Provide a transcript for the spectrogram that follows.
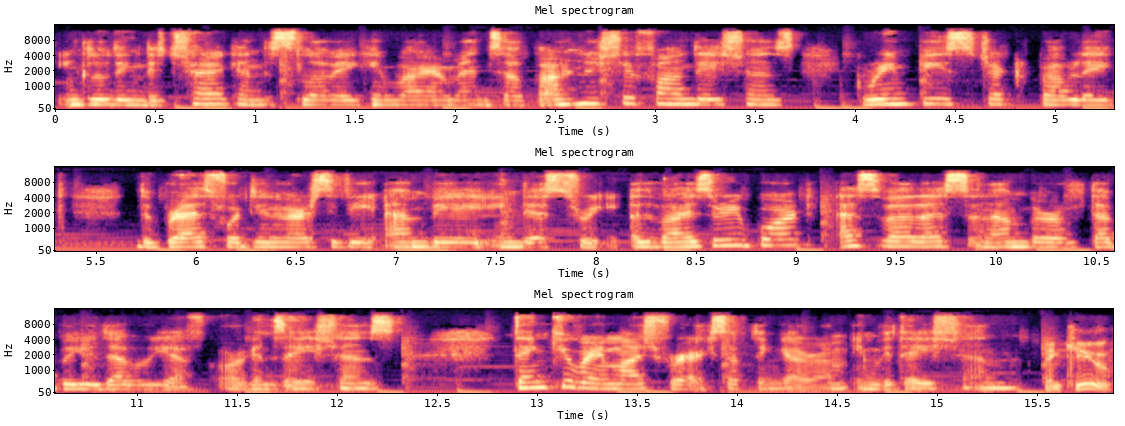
including the Czech and the Slovak Environmental Partnership Foundations, Greenpeace Czech Republic, the Bradford University MBA Industry Advisory Board, as well as a number of WWF organizations. Thank you very much for accepting our um, invitation. Thank you.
